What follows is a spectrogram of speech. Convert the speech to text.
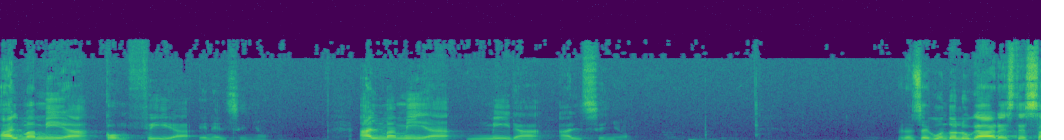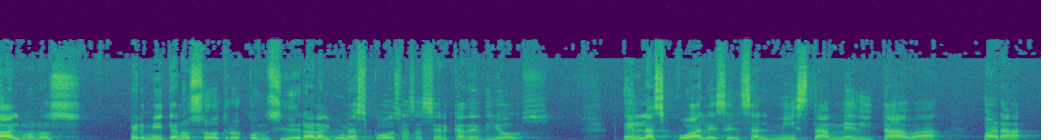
Alma mía, confía en el Señor. Alma mía, mira al Señor. Pero en segundo lugar, este salmo nos permite a nosotros considerar algunas cosas acerca de Dios en las cuales el salmista meditaba para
